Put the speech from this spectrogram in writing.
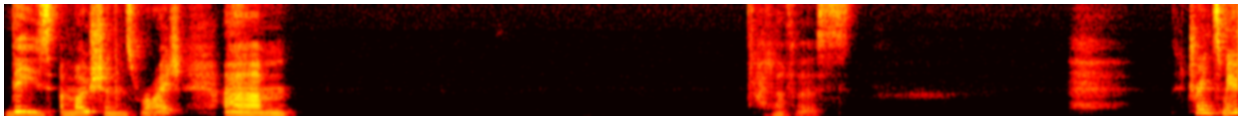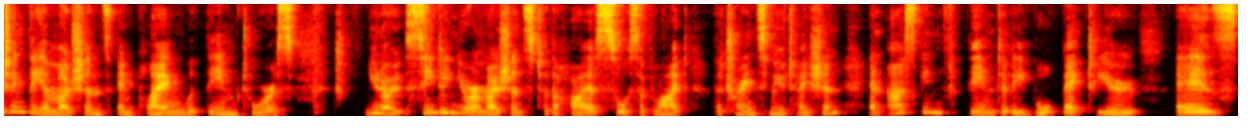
these emotions, right? Um, I love this. Transmuting the emotions and playing with them, Taurus you know, sending your emotions to the highest source of light, the transmutation, and asking for them to be brought back to you as,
